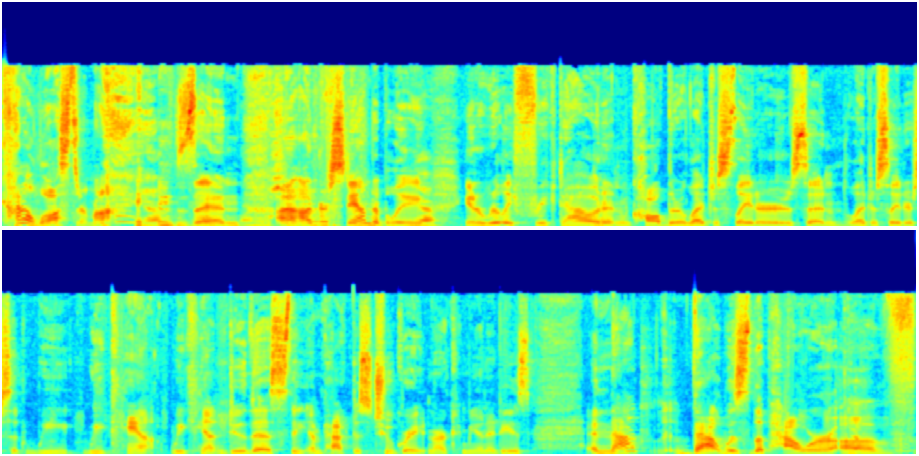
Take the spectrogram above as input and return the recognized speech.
kind of lost their minds yeah, and uh, understood. understandably, Yeah. you know, really freaked out and called their legislators. And legislators said, "We we can't, we can't do this. The impact is too great in our communities." And that that was the power of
